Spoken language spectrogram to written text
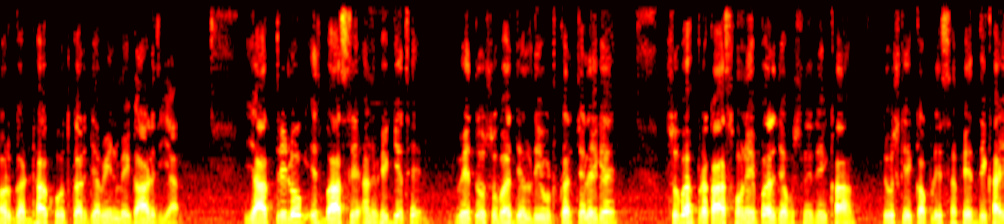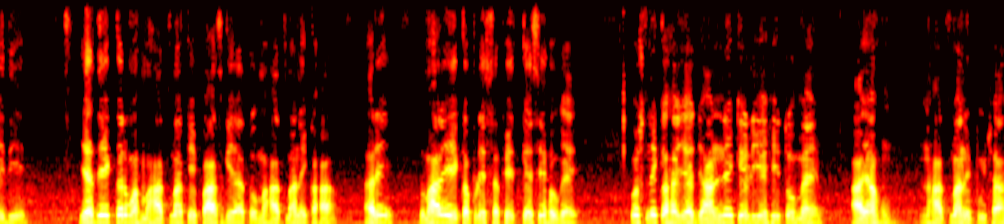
और गड्ढा खोदकर ज़मीन में गाड़ दिया। यात्री लोग इस बात से अनभिज्ञ थे। वे तो सुबह जल्दी उठकर चले गए। सुबह प्रकाश होने पर जब उसने देखा तो उसके कपड़े सफ़ेद दिखाई दिए। यह देखकर वह महात्मा के पास गया तो महात्मा ने कहा, अरे तुम्हारे ये कपड़े सफ़ेद कैसे हो गए? उसने कहा, यह जानने के लिए ही तो मैं आया हूँ। महात्मा ने पूछा,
